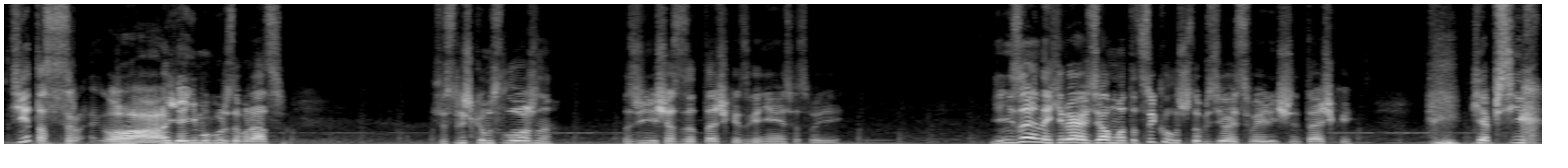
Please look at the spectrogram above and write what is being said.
Где это сра... А, я не могу разобраться. Все слишком сложно. Подожди, я сейчас за тачкой сгоняю со своей. Я не знаю, нахера я взял мотоцикл, чтобы сделать своей личной тачкой. я псих.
